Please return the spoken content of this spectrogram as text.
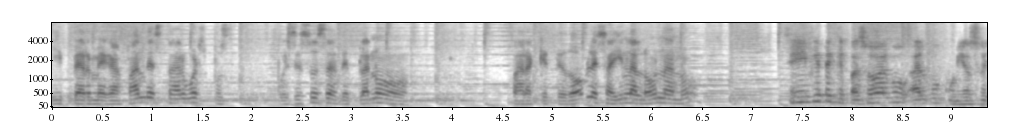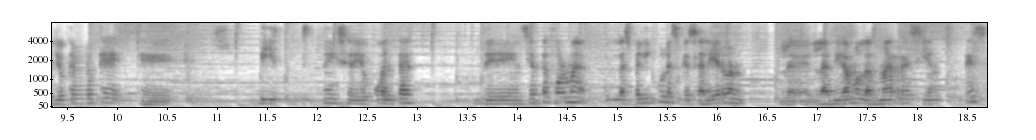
hiper mega fan de Star Wars, pues, pues eso es de plano para que te dobles ahí en la lona, ¿no? Sí, fíjate que pasó algo, algo curioso. Yo creo que, Disney se dio cuenta de, en cierta forma, las películas que salieron, las digamos las más recientes,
